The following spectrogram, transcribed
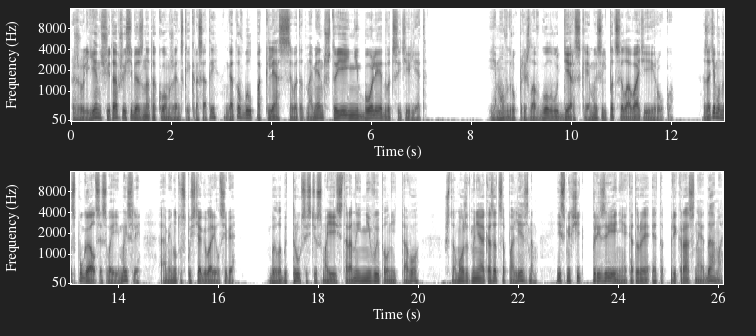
Жульен, считавший себя знатоком женской красоты, готов был поклясться в этот момент, что ей не более двадцати лет. Ему вдруг пришла в голову дерзкая мысль поцеловать ей руку. Затем он испугался своей мысли, а минуту спустя говорил себе, «Было бы трусостью с моей стороны не выполнить того, что может мне оказаться полезным и смягчить презрение, которое эта прекрасная дама,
